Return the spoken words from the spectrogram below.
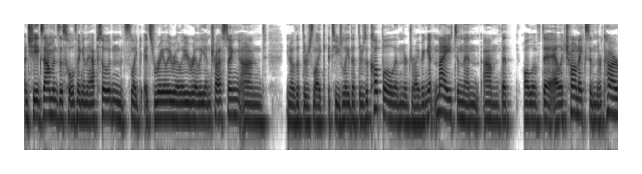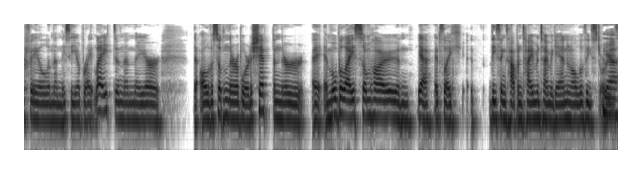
and she examines this whole thing in the episode and it's like it's really really really interesting and you know that there's like it's usually that there's a couple and they're driving at night and then um that all of the electronics in their car fail and then they see a bright light and then they are that all of a sudden they're aboard a ship and they're uh, immobilized somehow and yeah it's like it, these things happen time and time again in all of these stories Yeah,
